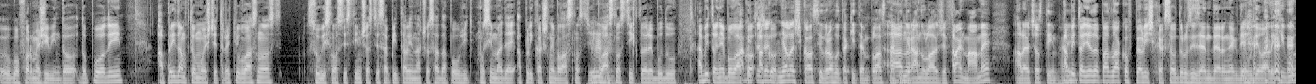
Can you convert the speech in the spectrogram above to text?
vo forme živín do, do pôdy. A pridám k tomu ešte tretiu vlastnosť, súvislosti s tým, čo ste sa pýtali, na čo sa dá použiť, musí mať aj aplikačné vlastnosti. Mm. Vlastnosti, ktoré budú, aby to nebolo aby ako... To, ako neleškal si v rohu taký ten plast, taký áno, granulát, že fajn máme, ale čo s tým? Hej? Aby to nedopadlo ako v peliškách, soudruzi Zender niekde udelali chybu.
